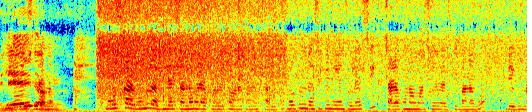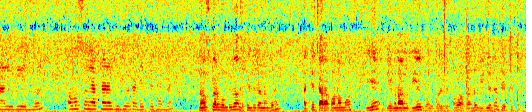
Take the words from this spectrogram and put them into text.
ভিলেজ রান্নাঘর নমস্কার বন্ধুরা ভিলেজ রান্নাঘরে আপনাদেরকে অনেক অনেক স্বাগত। নতুন রেসিপি নিয়ে চলে এসেছি। চারাপোনা মাছের আজকে বানাবো। বেগুন আলু দিয়ে ঝোল। অবশ্যই আপনারা ভিডিওটা দেখতে থাকবেন। নমস্কার বন্ধুরা ভিলেজ রান্নাঘরে। আজকে চারা পানা মাছ দিয়ে বেগুন আলু দিয়ে ঝোল করে দেখাবো। আপনারা ভিডিওটা দেখতে থাকুন।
